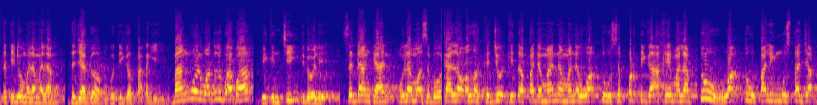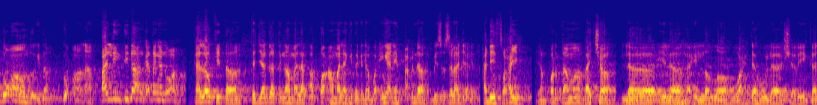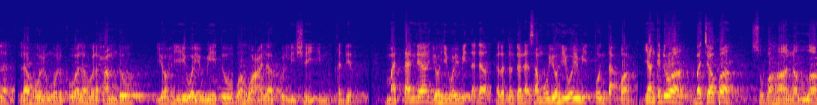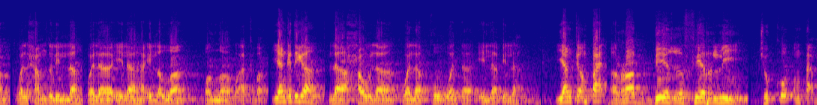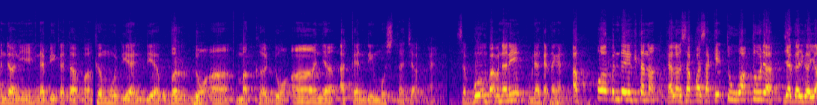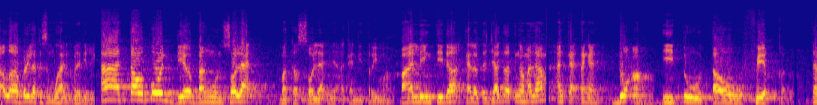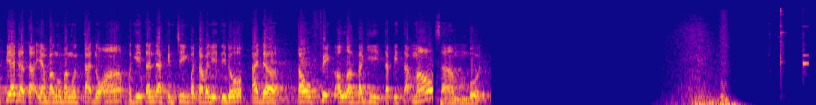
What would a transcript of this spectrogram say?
Tidur malam-malam, terjaga pukul 3 4 pagi. Bangun waktu tu buat apa? Pergi kencing tidur balik. Sedangkan ulama sebut kalau Allah kejut kita pada mana-mana waktu sepertiga akhir malam tu waktu paling mustajab doa untuk kita. Doa lah. Paling tidak angkat tangan doa. Kalau kita terjaga tengah malam, apa amalan kita kena buat? Ingat ni empat benda. Besok saya ajak kita. Hadis sahih. Yang pertama baca la ilaha illallah wahdahu la syarikalah lahul mulku wa lahul hamdu yuhyi wa yumitu wa huwa ala kulli syai'in qadir. Matan dia yuhyi wa yumit tak ada. Kalau tuan-tuan nak sambung yuhyi wa yumit pun tak apa. Yang kedua baca apa? Subhanallah walhamdulillah wa la ilaha illallah wallahu akbar. Yang ketiga la haula wa la quwwata illa billah. Yang keempat rabbighfirli Cukup empat benda ni Nabi kata apa? Kemudian dia berdoa maka doanya akan dimustajabkan. Sebut empat benda ni kemudian angkat tangan. Apa benda yang kita nak? Kalau siapa sakit tu waktu dah jaga juga ya Allah berilah kesembuhan kepada diri. Ataupun dia bangun solat maka solatnya akan diterima. Paling tidak kalau terjaga tengah malam angkat tangan doa. Itu taufik. Tapi ada tak yang bangun-bangun tak doa, pergi tandas kencing patah balik tidur? Ada. Taufik Allah bagi tapi tak mau sambut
